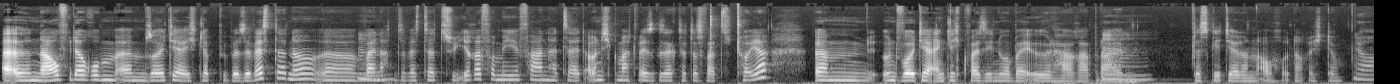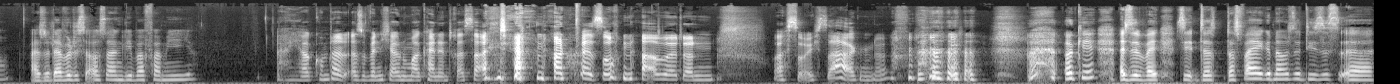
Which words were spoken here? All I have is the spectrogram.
Äh, Nauf wiederum ähm, sollte ja, ich glaube, über Silvester, ne, äh, Mhm. Weihnachten, Silvester zu ihrer Familie fahren. Hat sie halt auch nicht gemacht, weil sie gesagt hat, das war zu teuer. Ähm, und wollte ja eigentlich quasi nur bei Ölhara bleiben. mm, Das geht ja dann auch in der Richtung. ja. Also da würdest du auch sagen, lieber Familie? Ah Ja, kommt halt, also wenn ich ja nun mal kein Interesse an der anderen Person habe, dann was soll ich sagen, ne? okay, also weil sie, das, das war ja genauso dieses äh,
